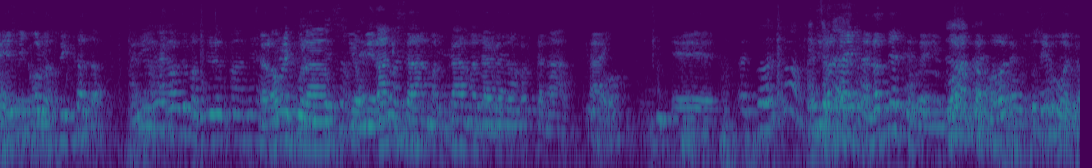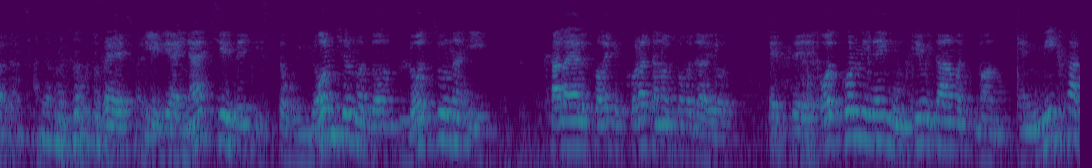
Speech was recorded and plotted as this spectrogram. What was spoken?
יש לי קול מספיק חזק. שלום לכולם, יומירן ניסן, מנכ"ל מדע גדול בקטנה, היי. אה, אז בוא לפה. אני לא צריך- אני לא צריך את זה, עם כל הכבוד, תקשיבו רגע. והיא ראיינה את צ'יזיק, היסטוריון של מזון, לא תזונאי, קל היה לפרק את כל הטענות שלו מדעיות, את אה, עוד כל מיני מומחים מטעם עצמם, הנמיכה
